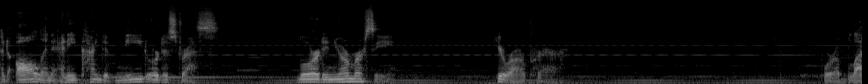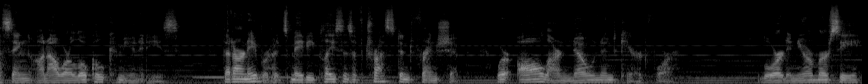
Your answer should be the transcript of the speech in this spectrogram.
and all in any kind of need or distress, Lord, in your mercy, hear our prayer. For a blessing on our local communities, that our neighborhoods may be places of trust and friendship where all are known and cared for. Lord, in your mercy,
